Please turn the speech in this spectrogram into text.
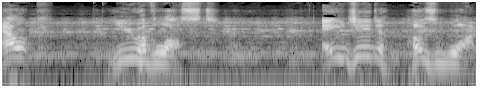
Elk, you have lost. Ageyd has won.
